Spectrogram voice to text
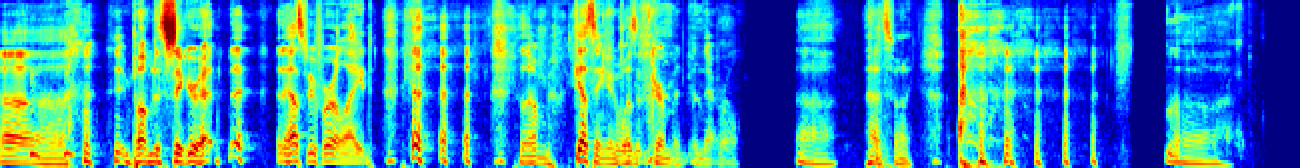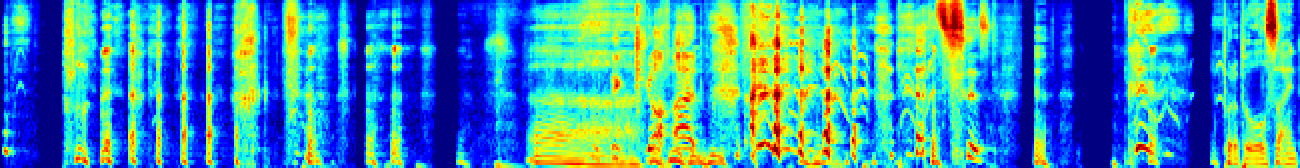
uh, he bummed a cigarette and asked me for a light. so I'm guessing it wasn't Kermit in that role. Uh, that's funny. uh. Uh, God. That's just Put up a little sign.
